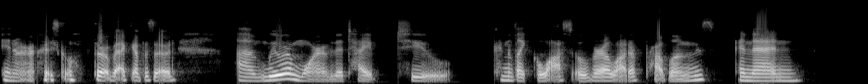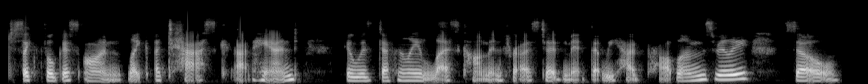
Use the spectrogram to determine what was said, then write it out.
in our high school throwback episode, um, we were more of the type to kind of like gloss over a lot of problems and then just like focus on like a task at hand. It was definitely less common for us to admit that we had problems, really. So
